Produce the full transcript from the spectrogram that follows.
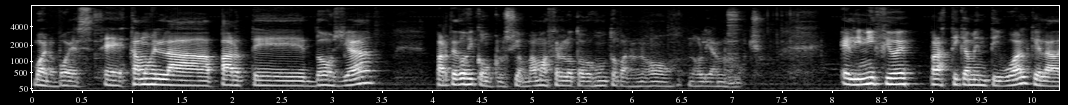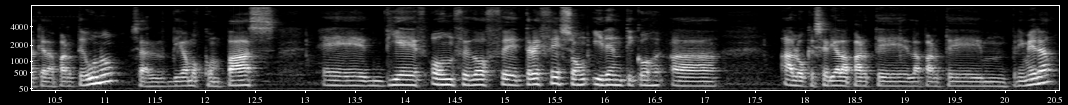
Bueno, pues eh, estamos en la parte 2 ya, parte 2 y conclusión. Vamos a hacerlo todo junto para no, no liarnos mucho. El inicio es prácticamente igual que la, que la parte 1, o sea, digamos compás eh, 10, 11, 12, 13 son idénticos a, a, lo que sería la parte, la parte mm, primera.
